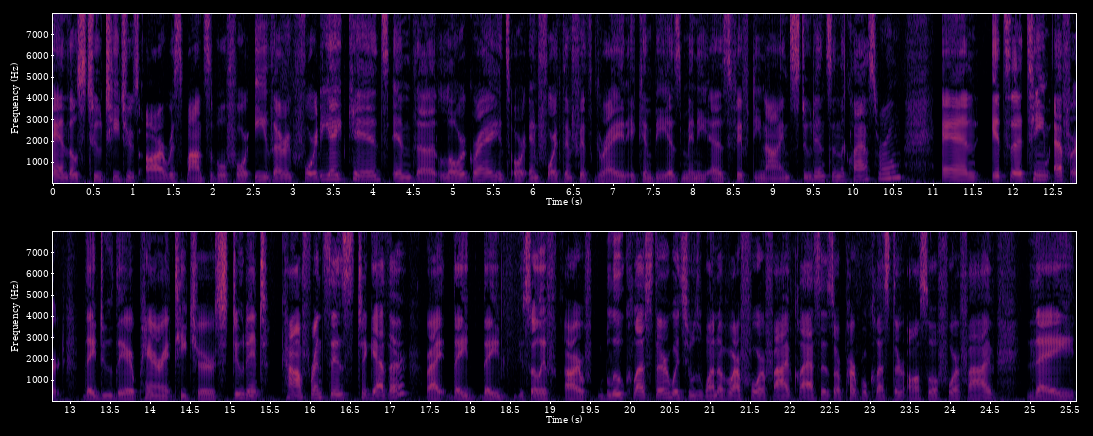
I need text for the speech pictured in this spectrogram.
and those two teachers are responsible for either 48 kids in the lower grades or in fourth and fifth grade. It can be as many as 59 students in the classroom. And it's a team effort. They do their parent, teacher, student conferences together, right? They they so if our blue cluster, which was one of our four or five classes, or purple cluster, also a four or five, they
